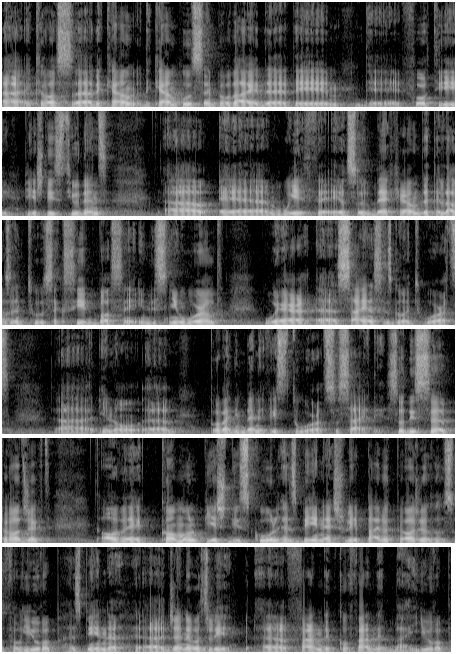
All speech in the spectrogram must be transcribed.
uh, across uh, the, cam- the campus and provide the, the 40 PhD students with also a background that allows them to succeed both in this new world where science is going towards, you know, providing benefits towards society. So this uh, project of a common PhD school has been actually a pilot project also for Europe, has been uh, uh, generously uh, funded, co-funded by Europe,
